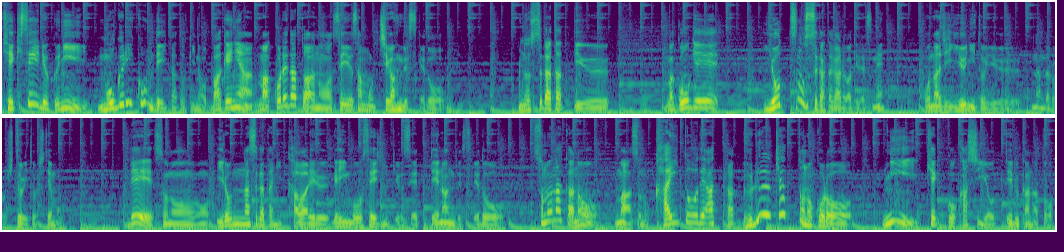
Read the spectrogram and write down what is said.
敵勢力に潜り込んでいた時のバケニャンまあこれだとあの声優さんも違うんですけどの姿っていう、まあ、合計4つの姿があるわけですね。同じユニというなんだろう1人としても。でそのいろんな姿に変われるレインボー星人という設定なんですけどその中の,、まあその回答であったブルーキャットの頃に結構歌詞寄ってるかなと。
